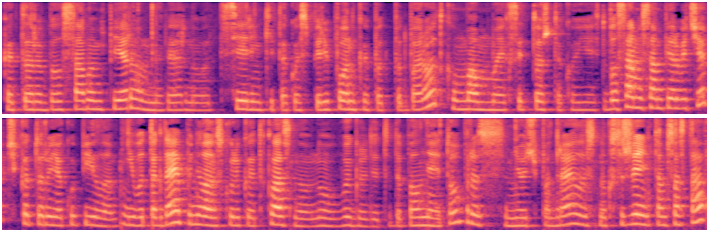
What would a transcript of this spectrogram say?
который был самым первым, наверное, вот серенький такой с перепонкой под подбородком. У мамы моей, кстати, тоже такой есть. Это был самый-самый первый чепчик, который я купила. И вот тогда я поняла, насколько это классно ну, выглядит и дополняет образ. Мне очень понравилось. Но, к сожалению, там состав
